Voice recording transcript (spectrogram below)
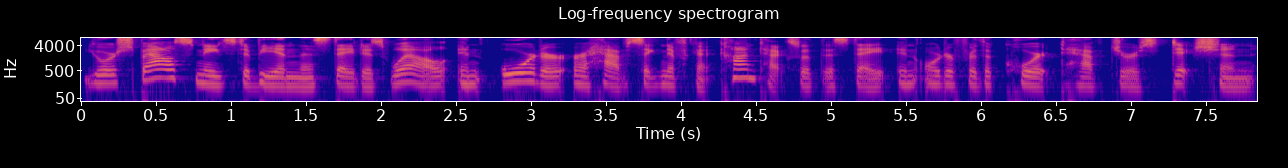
your spouse needs to be in this state as well in order or have significant contacts with the state in order for the court to have jurisdiction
